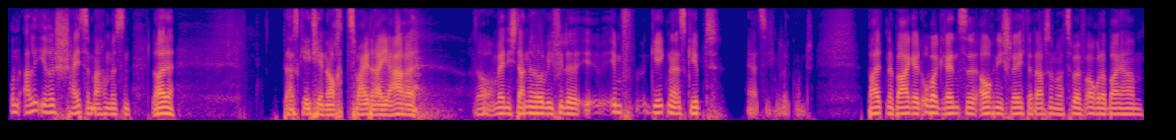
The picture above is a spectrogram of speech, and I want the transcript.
und alle ihre Scheiße machen müssen. Leute, das geht hier noch zwei, drei Jahre. So, und wenn ich dann höre, wie viele Impfgegner es gibt, herzlichen Glückwunsch. Bald eine Bargeldobergrenze, auch nicht schlecht, da darfst du nur 12 Euro dabei haben.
